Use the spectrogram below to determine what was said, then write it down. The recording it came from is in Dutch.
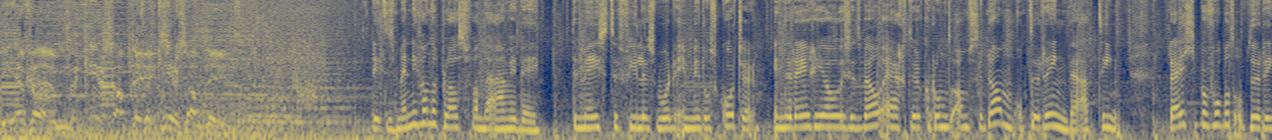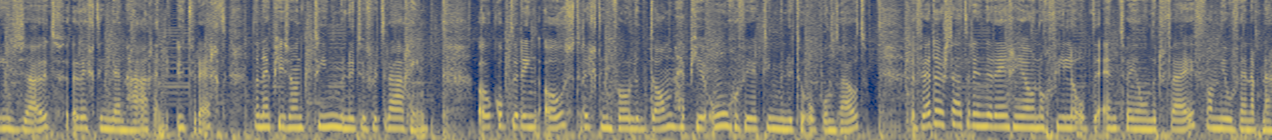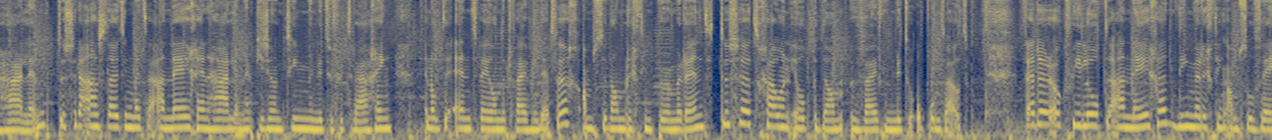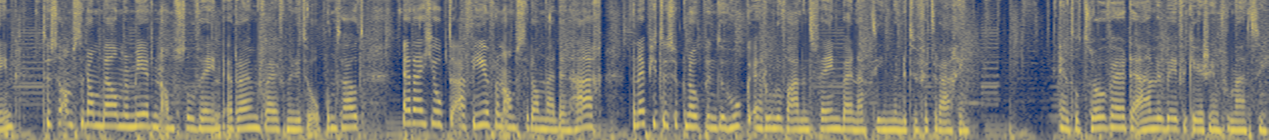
ZFM, verkeersupdate. verkeersupdate. Dit is Mandy van der Plas van de ANWB. De meeste files worden inmiddels korter. In de regio is het wel erg druk rond Amsterdam op de ring, de A10. Rijd je bijvoorbeeld op de ring Zuid richting Den Haag en Utrecht... dan heb je zo'n 10 minuten vertraging. Ook op de ring Oost richting Volendam heb je ongeveer 10 minuten oponthoud. Verder staat er in de regio nog file op de N205 van Nieuw-Vennep naar Haarlem. Tussen de aansluiting met de A9 en Haarlem heb je zo'n 10 minuten vertraging. En op de N235 Amsterdam richting Purmerend... tussen het Gouw en Ilpendam 5 minuten oponthoud. Verder ook file op de A9, Diemen richting Amstelveen. Tussen Amsterdam-Bijlmermeer en Amstelveen ruim 5 minuten oponthoud. En rijd je op de A4 van Amsterdam naar Den Haag... dan heb je tussen knooppunt De Hoek en Roelof Arendsveen bijna 10 minuten vertraging. En tot zover de ANWB Verkeersinformatie.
